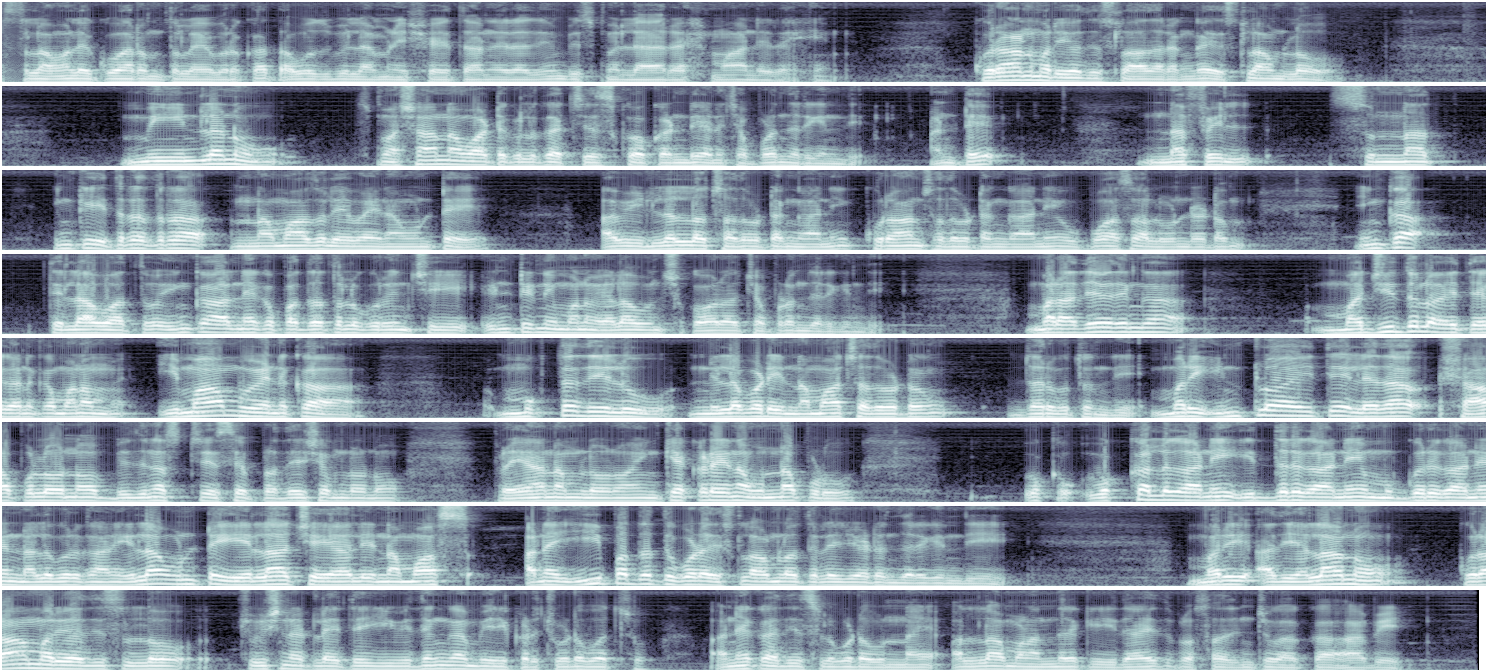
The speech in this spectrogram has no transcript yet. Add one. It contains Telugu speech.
అస్సలం అయికు వరహతుల్లా వబర్కత్ అవుజుబిల్లామిని షైతాని రజీం. బిస్మిల్లా రెహమాన్ రహీం. ఖురాన్ మరియు దిశల ఆధారంగా ఇస్లాంలో మీ ఇండ్లను శ్మశాన వాటికలుగా చేసుకోకండి అని చెప్పడం జరిగింది. అంటే నఫిల్ సున్నత్ ఇంకా ఇతరత్ర నమాజులు ఏవైనా ఉంటే అవి ఇళ్ళల్లో చదవటం కానీ ఖురాన్ చదవటం కానీ ఉపవాసాలు ఉండటం ఇంకా తిలావాతు ఇంకా అనేక పద్ధతుల గురించి ఇంటిని మనం ఎలా ఉంచుకోవాలో చెప్పడం జరిగింది. మరి అదేవిధంగా మజీదులో అయితే కనుక మనం ఇమాం వెనుక ముక్తదీలు నిలబడి నమాజ్ చదవటం జరుగుతుంది. మరి ఇంట్లో అయితే లేదా షాపులోనో బిజినెస్ చేసే ప్రదేశంలోనో ప్రయాణంలోనో ఇంకెక్కడైనా ఉన్నప్పుడు ఒక ఒక్కళ్ళు కానీ ఇద్దరు కానీ ముగ్గురు కానీ నలుగురు కానీ ఇలా ఉంటే ఎలా చేయాలి నమాజ్ అనే ఈ పద్ధతి కూడా ఇస్లాంలో తెలియజేయడం జరిగింది. మరి అది ఎలానో ఖురాన్ మరియు హదీసుల్లో చూసినట్లయితే ఈ విధంగా మీరు ఇక్కడ చూడవచ్చు. అనేక హదీసులు కూడా ఉన్నాయి. అల్లా మనందరికీ హిదాయత్ ప్రసాదించుగాక. ఆమె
